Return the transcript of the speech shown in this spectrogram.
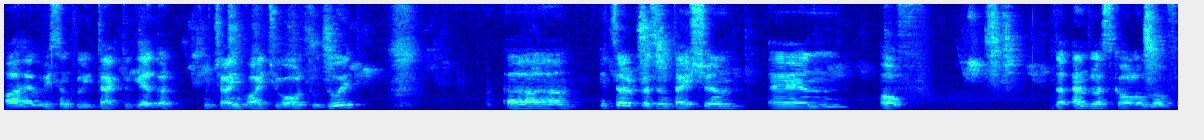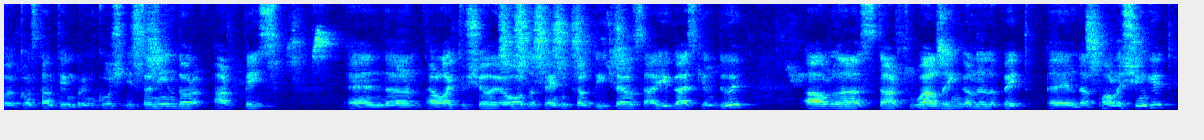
I have recently tagged together, which I invite you all to do it. Uh, it's a representation and of the endless column of uh, Constantin Brancusi. It's an indoor art piece and uh, I'd like to show you all the technical details, how you guys can do it. I'll uh, start welding a little bit and uh, polishing it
